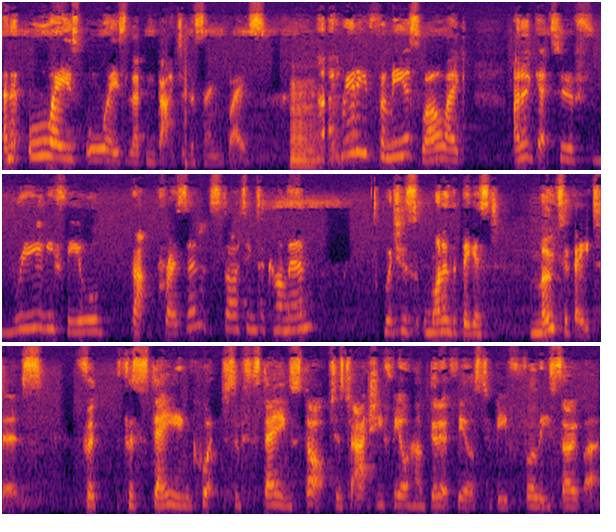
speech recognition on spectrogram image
And it always, always led me back to the same place. Mm. And I really, for me as well, like I don't get to really feel that presence starting to come in, which is one of the biggest motivators for for staying quit, for staying stopped, is to actually feel how good it feels to be fully sober.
